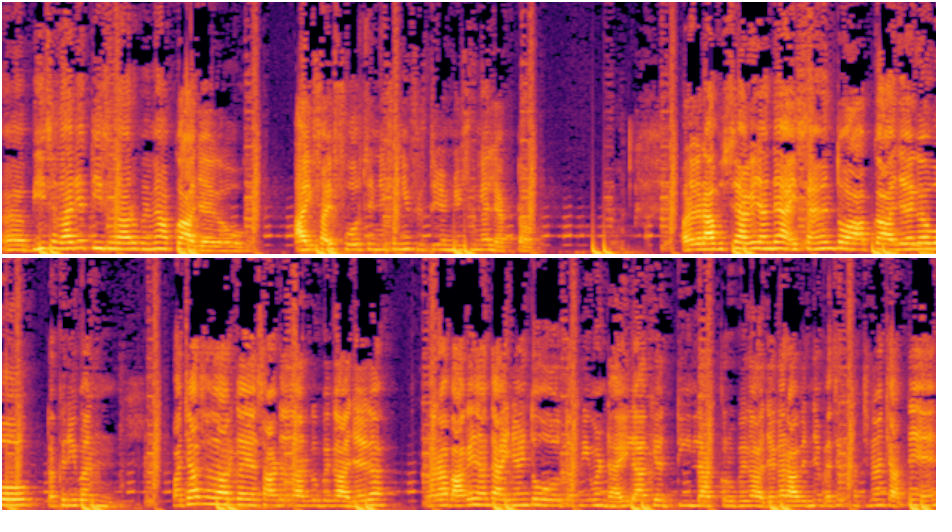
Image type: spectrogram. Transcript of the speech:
बीस हज़ार या तीस हज़ार रुपए में आपका आ जाएगा वो। आई फाइव फोर्थ जनरेशन या फिफ्थ जनरेशन का लैपटॉप और अगर आप उससे आगे जानते हैं आई सेवन तो आपका आ जाएगा वो तकरीबन पचास हज़ार का या साठ हज़ार रुपए का आ जाएगा। अगर आप आगे जाते आई नाइन तो तकरीबन ढाई लाख या तीन लाख रुपए का आ जाएगा। अगर आप इतने पैसे खर्चना चाहते हैं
